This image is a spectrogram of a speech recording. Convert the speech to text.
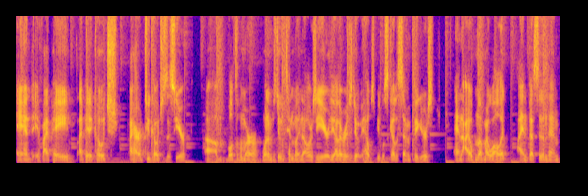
And if I pay, I paid a coach, I hired two coaches this year. Um, both of them are, one of them is doing $10 million a year. The other is do, helps people scale to seven figures. And I opened up my wallet, I invested in them.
